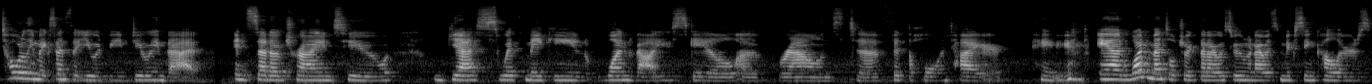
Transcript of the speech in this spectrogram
totally makes sense that you would be doing that instead of trying to guess with making one value scale of browns to fit the whole entire painting. And one mental trick that I was doing when I was mixing colors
